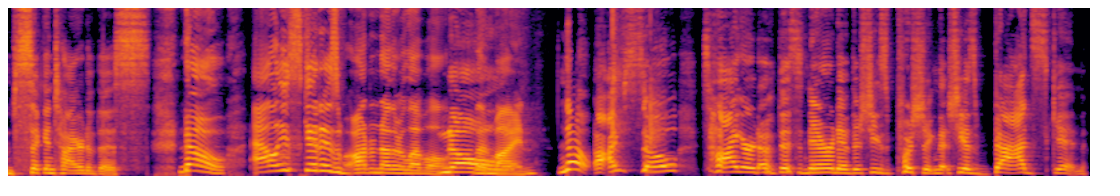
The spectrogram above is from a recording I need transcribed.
I'm sick and tired of this. No, Ally's skin is on another level No. than mine. No, I'm so tired of this narrative that she's pushing that she has bad skin.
